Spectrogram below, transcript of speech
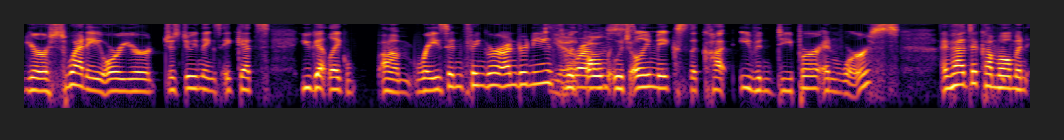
you're sweaty or you're just doing things, it gets you get like um, raisin finger underneath, with only, which only makes the cut even deeper and worse. I've had to come home and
